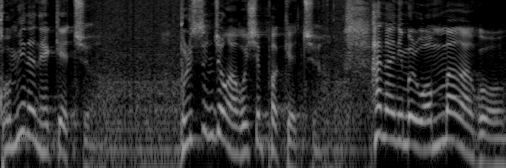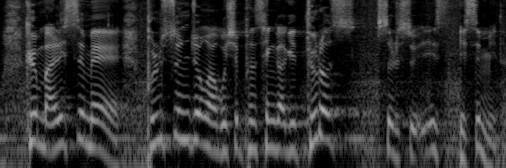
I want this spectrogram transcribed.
고민은 했겠죠. 불순종하고 싶었겠죠. 하나님을 원망하고 그 말씀에 불순종하고 싶은 생각이 들었을 수 있, 있습니다.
